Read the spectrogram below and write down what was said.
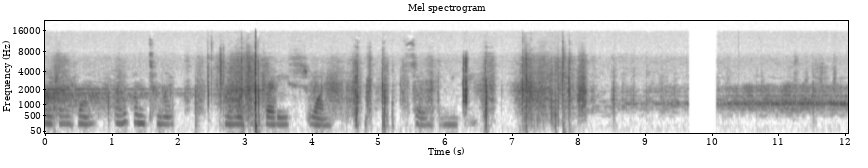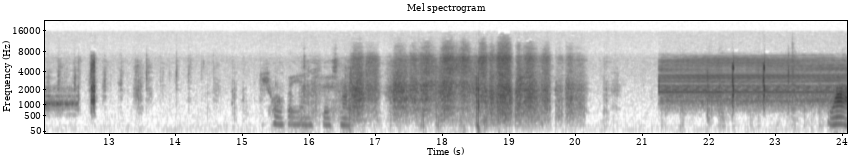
Welcome to my Nights at Freddy's 1. So. 12 a.m. first night. Wow.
